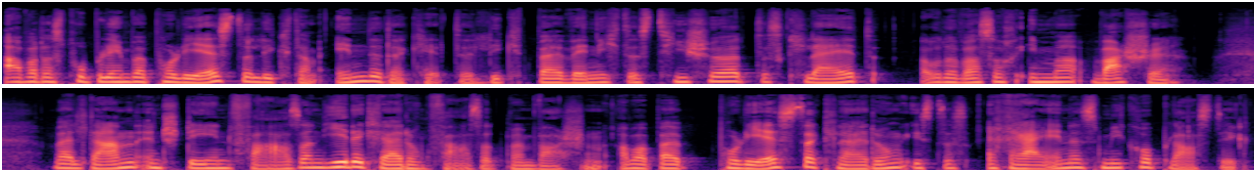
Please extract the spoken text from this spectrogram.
Aber das Problem bei Polyester liegt am Ende der Kette, liegt bei, wenn ich das T-Shirt, das Kleid oder was auch immer wasche weil dann entstehen Fasern. Jede Kleidung fasert beim Waschen, aber bei Polyesterkleidung ist das reines Mikroplastik.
